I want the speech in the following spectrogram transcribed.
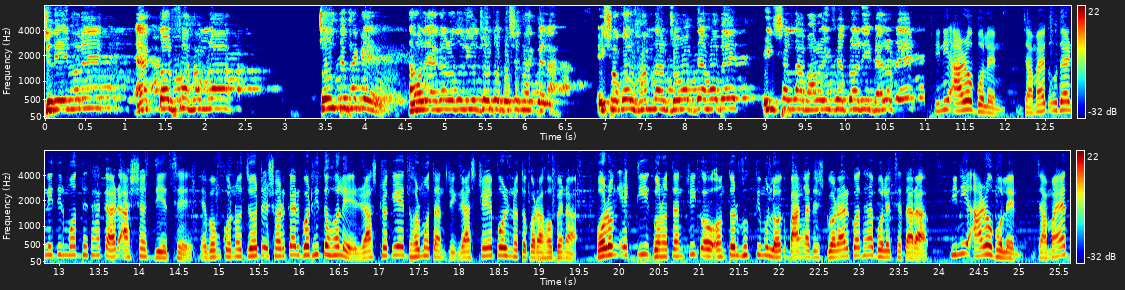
যদি এইভাবে একতরফা হামলা চলতে থাকে, তাহলে এগারো দলীয় জোটও বসে থাকবে না। এই সকল হামলার জবাব দেওয়া হবে ইনশাল্লাহ বারোই ফেব্রুয়ারি ব্যালটে। তিনি আরও বলেন জামায়াত উদারনীতির মধ্যে থাকার আশ্বাস দিয়েছে এবং কোনো জোট সরকার গঠিত হলে রাষ্ট্রকে ধর্মতান্ত্রিক রাষ্ট্রে পরিণত করা হবে না। বরং একটি গণতান্ত্রিক ও অন্তর্ভুক্তিমূলক বাংলাদেশ গড়ার কথা বলেছে তারা। তিনি আরও বলেন, জামায়াত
